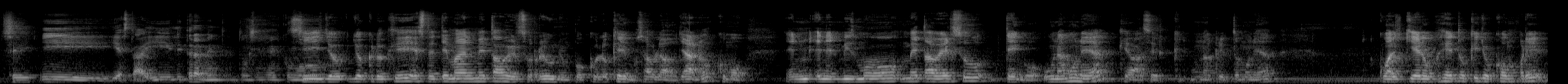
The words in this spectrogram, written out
Sí. Y, y está ahí literalmente, entonces es como... Sí, yo, yo creo que este tema del metaverso reúne un poco lo que hemos hablado ya, ¿no? Como en, en el mismo metaverso tengo una moneda que va a ser una criptomoneda, cualquier objeto que yo compre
